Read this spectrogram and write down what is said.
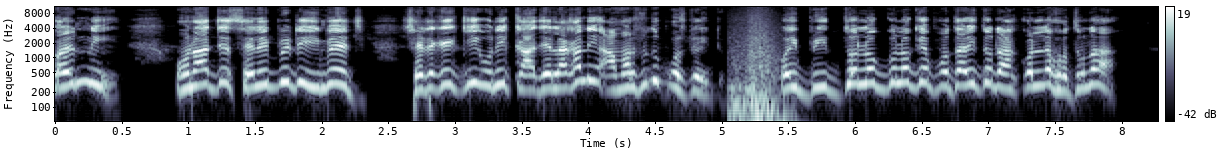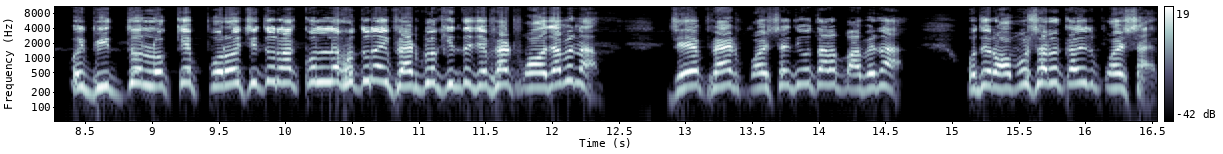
করেননি? ওনার যে সেলিব্রিটি ইমেজ সেটাকে কি উনি কাজে লাগানি আমার শুধু প্রশ্ন এইটুকু ওই বৃদ্ধ লোকগুলোকে প্রতারিত না করলে হতো না? ওই বৃদ্ধ লোককে পরিচিত না করলে হতো না? এই ফ্ল্যাটগুলো কিনতে যে ফ্ল্যাট পাওয়া যাবে না? যে ফ্ল্যাট পয়সা দিয়েও তারা পাবে না। ওদের অবসরকালীন পয়সায়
